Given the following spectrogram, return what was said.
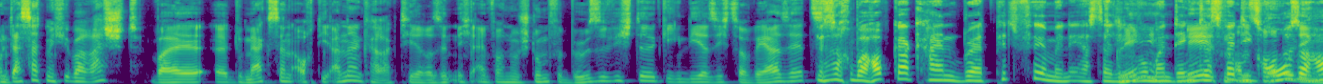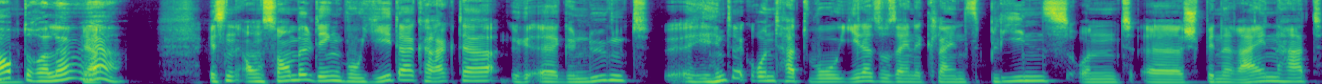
Und das hat mich überrascht, weil äh, du merkst dann auch, die anderen Charaktere sind nicht einfach nur stumpfe Bösewichte, gegen die er sich zur Wehr setzt. Das ist auch überhaupt gar kein Brad Pitt-Film in erster Linie, nee, wo man denkt, nee, das wäre die große Hauptrolle. Ja. ja. Ist ein Ensemble-Ding, wo jeder Charakter äh, genügend äh, Hintergrund hat, wo jeder so seine kleinen Spleens und äh, Spinnereien hat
